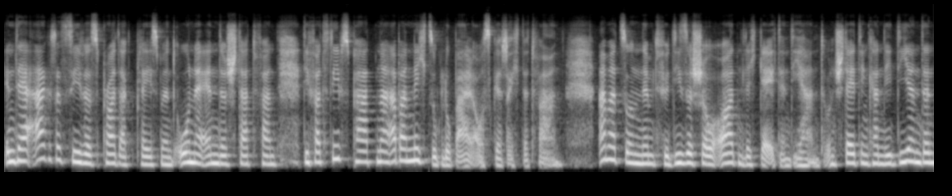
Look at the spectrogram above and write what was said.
in der aggressives Product Placement ohne Ende stattfand, die Vertriebspartner aber nicht so global ausgerichtet waren. Amazon nimmt für diese Show ordentlich Geld in die Hand und stellt den Kandidierenden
